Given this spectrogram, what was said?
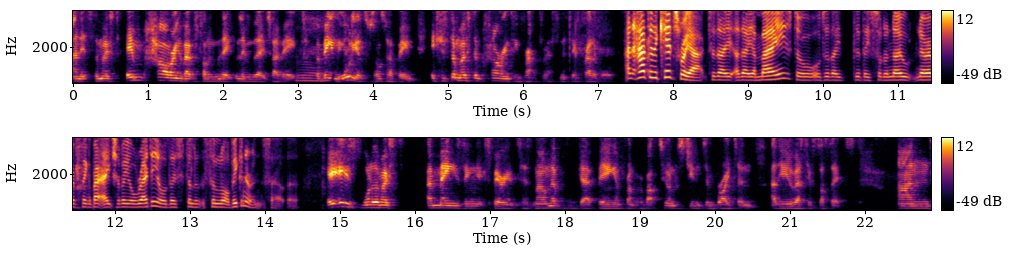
And it's the most empowering event for someone living with HIV. But being in the audience, which also have been, it is the most empowering thing for activists, and it's incredible. And how do the kids react? Are they are they amazed, or, or do they do they sort of know know everything about HIV already, or there's still still a lot of ignorance out there? It is one of the most amazing experiences. And I'll never forget being in front of about 200 students in Brighton at the University of Sussex. And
